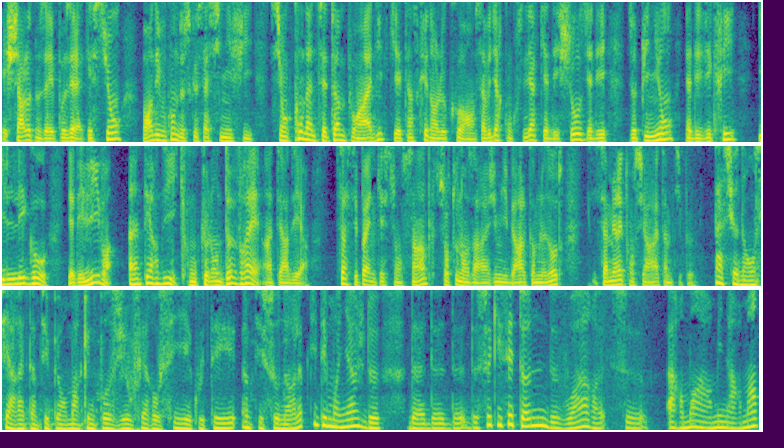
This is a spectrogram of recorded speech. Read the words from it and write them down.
et Charlotte nous avait posé la question, rendez-vous compte de ce que ça signifie. Si on condamne cet homme pour un hadith qui est inscrit dans le Coran, ça veut dire qu'on considère qu'il y a des choses, il y a des opinions, il y a des écrits illégaux, il y a des livres interdits que l'on devrait interdire. Ça, ce n'est pas une question simple, surtout dans un régime libéral comme le nôtre. Ça mérite qu'on s'y arrête un petit peu passionnant. On s'y arrête un petit peu, on marque une pause. Je vais vous faire aussi écouter un petit sonore, le petit témoignage de, de, de, de, ceux qui s'étonnent de voir ce Armand Armin Armand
